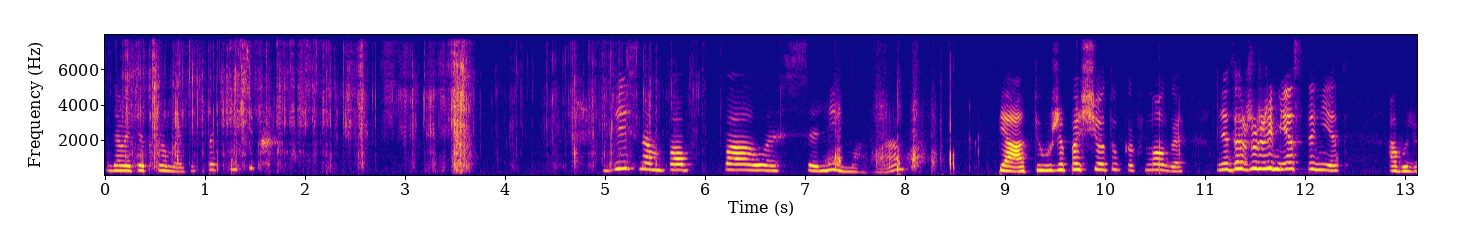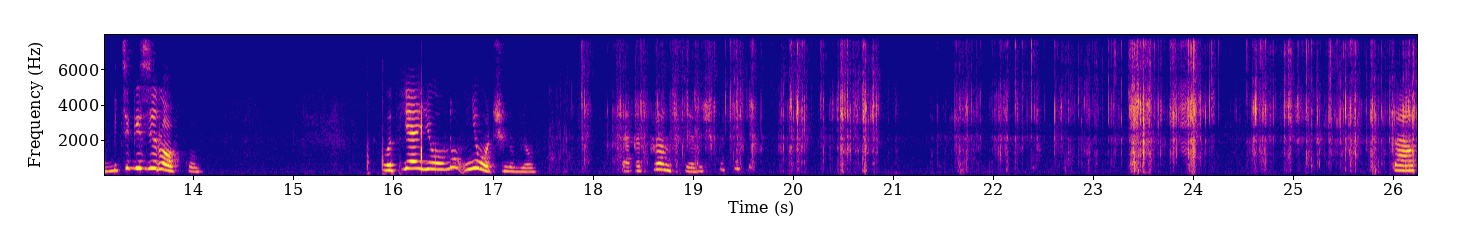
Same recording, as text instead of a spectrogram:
Давайте откроем этот пакетик. Здесь нам попалась лимонад. Пятый уже по счету, как много. У меня даже уже места нет. А вы любите газировку? Вот я ее, ну, не очень люблю. Так, откроем следующий пакетик. Так,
